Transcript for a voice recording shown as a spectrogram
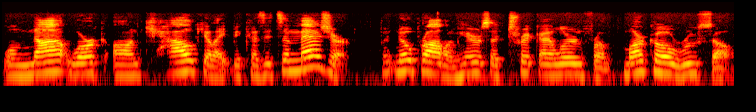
will not work on calculate because it's a measure. But no problem. Here's a trick I learned from Marco Russo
